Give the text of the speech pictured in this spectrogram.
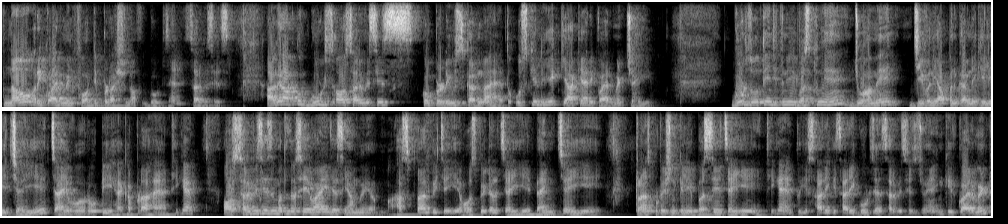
Now requirement for the production of goods and services अगर आपको गुड्स और सर्विसेज़ को प्रोड्यूस करना है तो उसके लिए क्या क्या रिक्वायरमेंट चाहिए? गुड्स होते हैं, जितनी वस्तुएँ हैं, जो हमें जीवन यापन करने के लिए चाहिए, चाहे वो रोटी है, कपड़ा है, ठीक है? और सर्विसेज़ मतलब सेवाएँ, जैसे हमें अस्पताल भी चाहिए, हॉस्पिटल चाहिए, बैंक चाहिए, ट्रांसपोर्टेशन के लिए बसें चाहिए, ठीक है? तो ये सारी की सारी गुड्स एंड सर्विसेज़ जो हैं, इनकी requirement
